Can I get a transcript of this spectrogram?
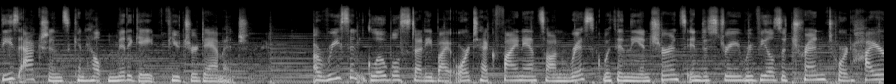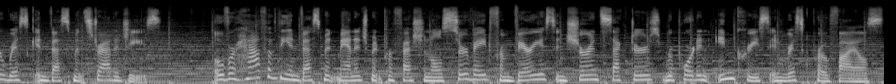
these actions can help mitigate future damage. A recent global study by Ortec Finance on risk within the insurance industry reveals a trend toward higher risk investment strategies. Over half of the investment management professionals surveyed from various insurance sectors report an increase in risk profiles.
